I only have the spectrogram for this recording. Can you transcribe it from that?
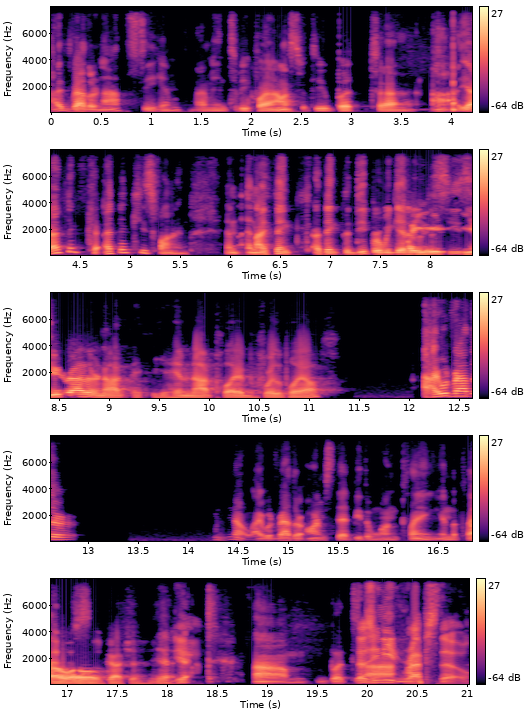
I'd rather not see him. I mean, to be quite honest with you, but uh, uh, yeah, I think I think he's fine, and and I think I think the deeper we get Wait, into the season, you'd rather not him not play before the playoffs? I would rather. No, I would rather Armstead be the one playing in the playoffs. Oh, oh, gotcha. Yeah. Yeah. Um, but Does he uh, need reps though?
